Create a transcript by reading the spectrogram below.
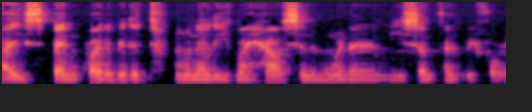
I spend quite a bit of time when I leave my house in the morning. I leave sometimes before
